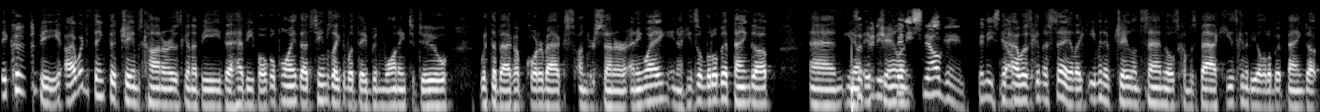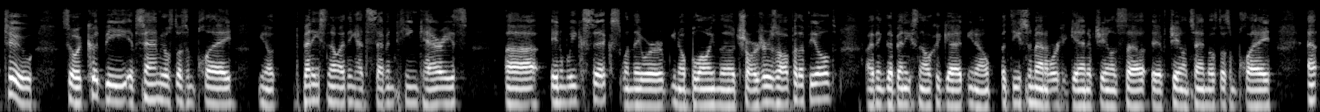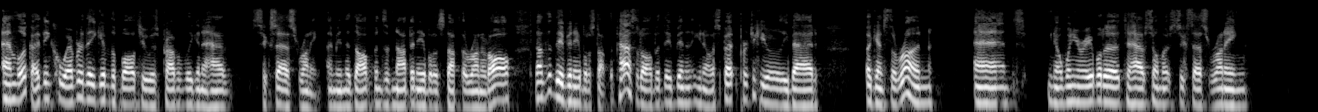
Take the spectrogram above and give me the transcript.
It could be. I would think that James Conner is going to be the heavy focal point. That seems like what they've been wanting to do with the backup quarterbacks under center anyway. You know, he's a little bit banged up. And, you know, if Benny, Jaylen. Benny Snell game. Benny Snell. Yeah, I was going to say, like, even if Jaylen Samuels comes back, he's going to be a little bit banged up too. So it could be if Samuels doesn't play, you know, Benny Snell, I think, had 17 carries uh, in week six when they were, you know, blowing the Chargers off of the field. I think that Benny Snell could get, you know, a decent amount of work again if Jaylen, if Jaylen Samuels doesn't play. And, and look, I think whoever they give the ball to is probably going to have success running. I mean, the Dolphins have not been able to stop the run at all. Not that they've been able to stop the pass at all, but they've been, you know, particularly bad against the run. And, you know, when you're able to, to have so much success running,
